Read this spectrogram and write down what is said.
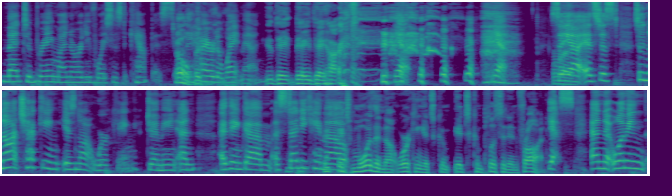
meant to bring minority voices to campus. And Oh, they but- hired a white man. they they they hired. Yeah. yeah. So Right. yeah, it's just so not checking is not working. Do you know what I mean? And I think um, a study came out. it's more than not working. It's com- it's complicit in fraud. Yes, and well, I mean,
